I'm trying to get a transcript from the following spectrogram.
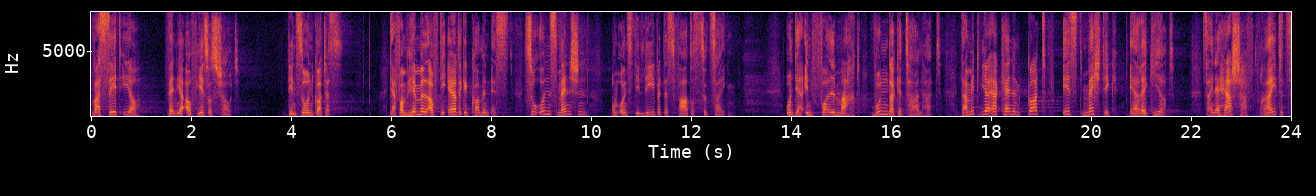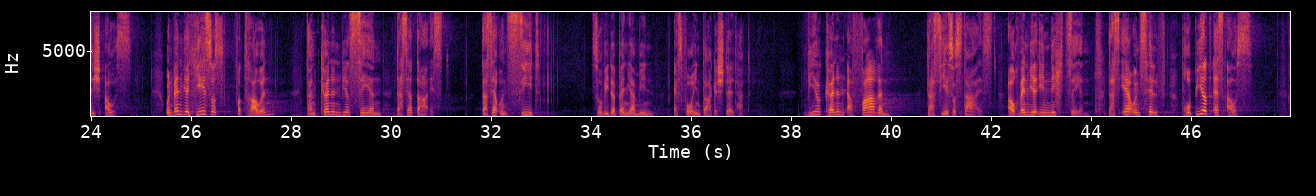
was seht ihr, wenn ihr auf Jesus schaut? Den Sohn Gottes, der vom Himmel auf die Erde gekommen ist, zu uns Menschen um uns die Liebe des Vaters zu zeigen. Und der in Vollmacht Wunder getan hat, damit wir erkennen, Gott ist mächtig, er regiert. Seine Herrschaft breitet sich aus. Und wenn wir Jesus vertrauen, dann können wir sehen, dass er da ist, dass er uns sieht, so wie der Benjamin es vorhin dargestellt hat. Wir können erfahren, dass Jesus da ist, auch wenn wir ihn nicht sehen, dass er uns hilft. Probiert es aus.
